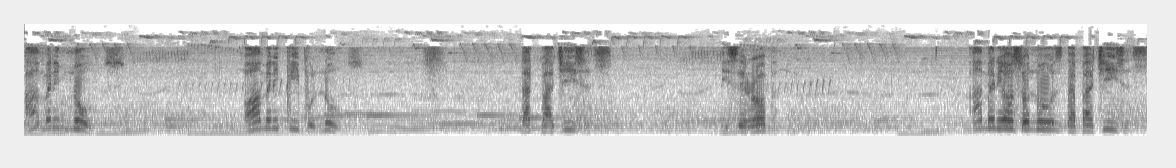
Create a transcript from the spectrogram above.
How many knows? How many people knows that by Jesus is a robber? How many also knows that by Jesus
